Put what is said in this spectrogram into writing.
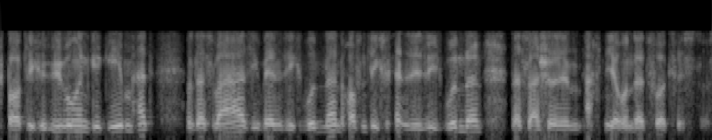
sportliche Übungen gegeben hat. Und das war, Sie werden sich wundern, hoffentlich werden Sie sich wundern, das war schon im 8. Jahrhundert vor Christus.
